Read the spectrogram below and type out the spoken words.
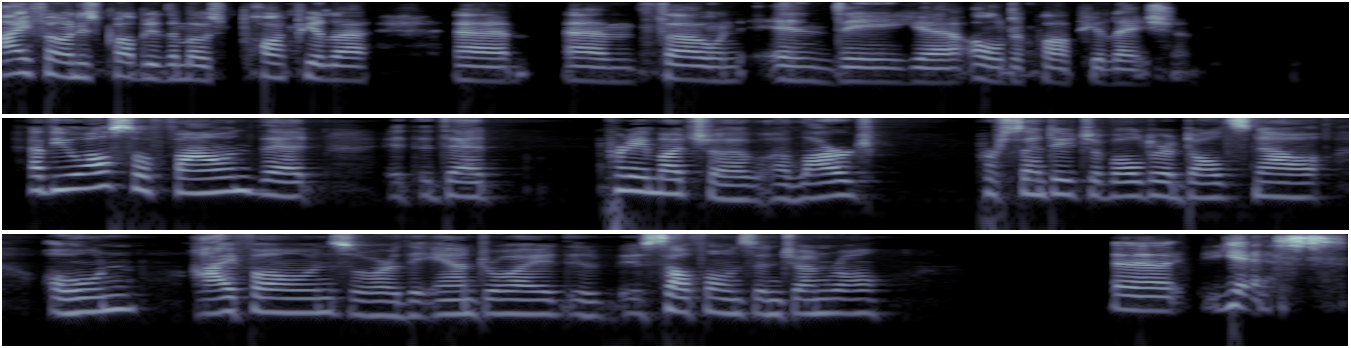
iPhone is probably the most popular um, um, phone in the uh, older population. Have you also found that that pretty much a, a large percentage of older adults now own iPhones or the Android uh, cell phones in general? Uh, yes.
